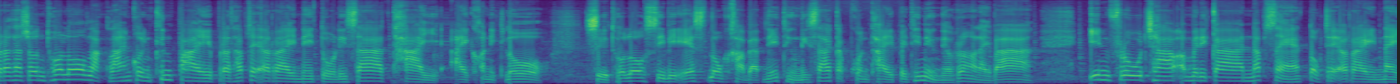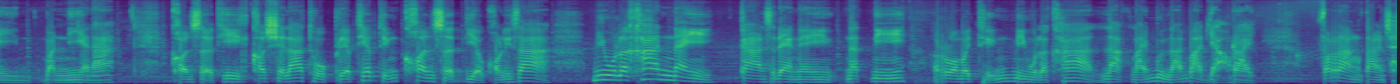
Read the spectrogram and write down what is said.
ประชาชนทั่วโลกหลักล้านคนขึ้นไป ประทับใจอะไรในตัวลิซ่าไทยไอคอนิกโลก สื่อทั่วโลก CBS ลงข่าวแบบนี้ถึงลิซ่ากับคนไทยเป็นที่หนึ่งในเรื่องอะไรบ้าง อินฟลูชาวอเมริกานับแสนตกใจอะไรในวันนี้นะคอนเสิร์ตที่คอเชล่าถูกเปรียบเทียบถึงคอนเสิร์ตเดี่ยวของลิซ่ามีมูลค่าในการแสดงในนัดนี้รวมไปถึงมีมูลค่าหลากหลายหมื่นล้านบาทอย่างไร ฝรั่งต่างช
